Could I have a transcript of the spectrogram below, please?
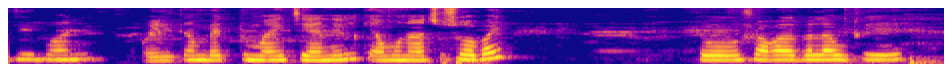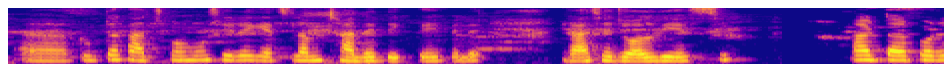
Everyone welcome back to my channel কেমন আছো সবাই? তো সকালবেলা উঠে টুকটাক কাজকর্ম সেরে গেছিলাম ছাদে দেখতেই পেলে। গাছে জল দিয়ে এসেছি। আর তারপরে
